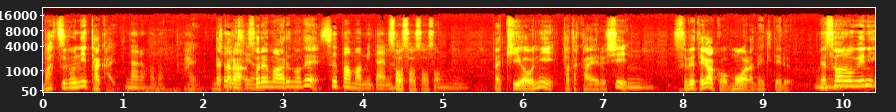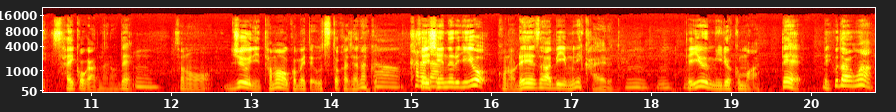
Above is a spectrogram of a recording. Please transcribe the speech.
抜群に高い、なるほど。はい、だからそれもあるのでスーパーマンみたいな。そうそうそうそう、ん。だから器用に戦えるし、うん。全てがこう網羅できてるで、その上にサイコガンなので、うん。その銃に弾を込めて撃つとかじゃなく精神エネルギーをこのレーザービームに変えると、うんうんっていう魅力もあってで普段は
